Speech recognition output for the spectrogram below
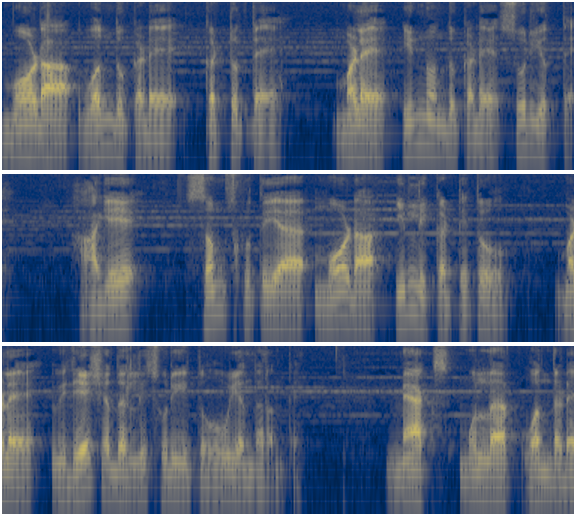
ಮೋಡ ಒಂದು ಕಡೆ ಕಟ್ಟುತ್ತೆ, ಮಳೆ ಇನ್ನೊಂದು ಕಡೆ ಸುರಿಯುತ್ತೆ. ಹಾಗೆಯೇ ಸಂಸ್ಕೃತಿಯ ಮೋಡ ಇಲ್ಲಿ ಕಟ್ಟಿತು, ಮಳೆ ವಿದೇಶದಲ್ಲಿ ಸುರಿಯಿತು ಎಂದರಂತೆ. ಮ್ಯಾಕ್ಸ್ ಮುಲ್ಲರ್ ಒಂದೆಡೆ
